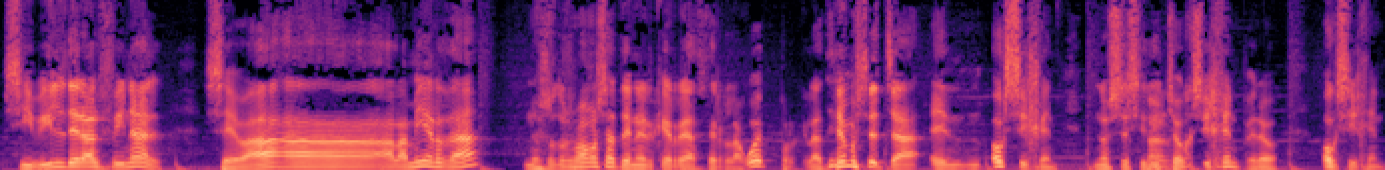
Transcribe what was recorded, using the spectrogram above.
Si builder al final se va a, la mierda, nosotros vamos a tener que rehacer la web, porque la tenemos hecha en Oxygen. No sé si he Claro. dicho Oxygen, pero Oxygen.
